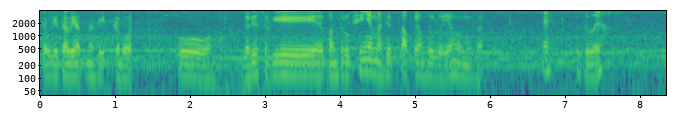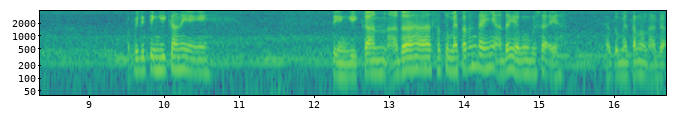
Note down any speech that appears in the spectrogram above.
Coba kita lihat nanti ke bawah. Oh dari segi konstruksinya masih tetap yang dulu ya pemirsa eh betul ya. Tapi ditinggikan nih. Tinggikan ada satu meteran kayaknya ada ya pemirsa ya? Satu meteran ada.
